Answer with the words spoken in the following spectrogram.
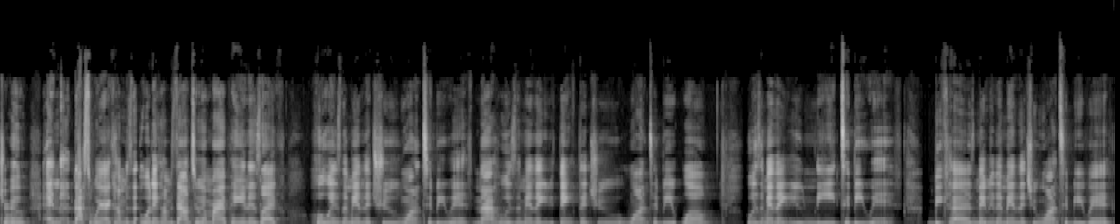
True. And that's where it comes what it comes down to in my opinion is like who is the man that you want to be with? Not who is the man that you think that you want to be well, who is the man that you need to be with? Because maybe the man that you want to be with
